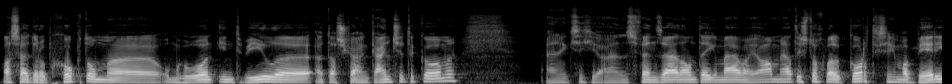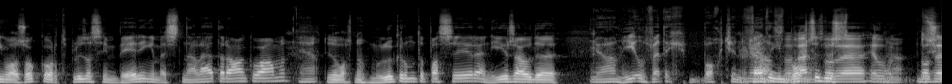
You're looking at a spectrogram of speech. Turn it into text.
Als hij erop gokt om, eh, om gewoon in het wiel eh, uit dat schuin kantje te komen. En ik zeg, ja, en Sven zei dan tegen mij van, ja, maar het is toch wel kort. Ik zeg, maar Bering was ook kort. Plus als ze in Beringen met snelheid eraan kwamen. Ja. Dus dat was nog moeilijker om te passeren. En hier zouden ja, een heel vettig bochtje. Ja, vettig zo bochtje, dat was, dus- eh, heel, Ja. dat Dus was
